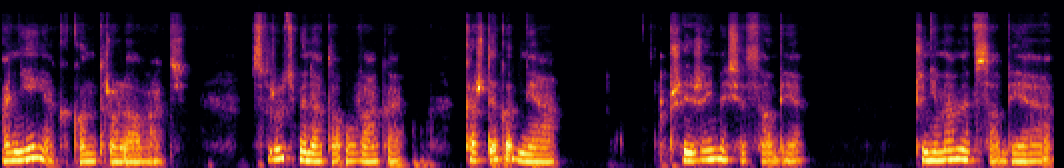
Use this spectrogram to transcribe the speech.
a nie jak kontrolować. Zwróćmy na to uwagę. Każdego dnia przyjrzyjmy się sobie, czy nie mamy w sobie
